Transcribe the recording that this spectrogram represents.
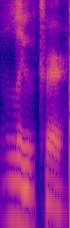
Lucre.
